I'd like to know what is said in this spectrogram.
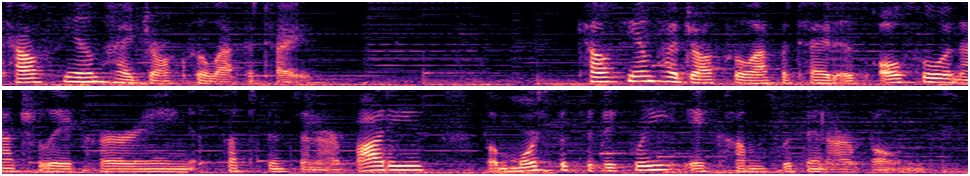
Calcium hydroxylapatite. Calcium hydroxylapatite is also a naturally occurring substance in our bodies, but more specifically, it comes within our bones.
